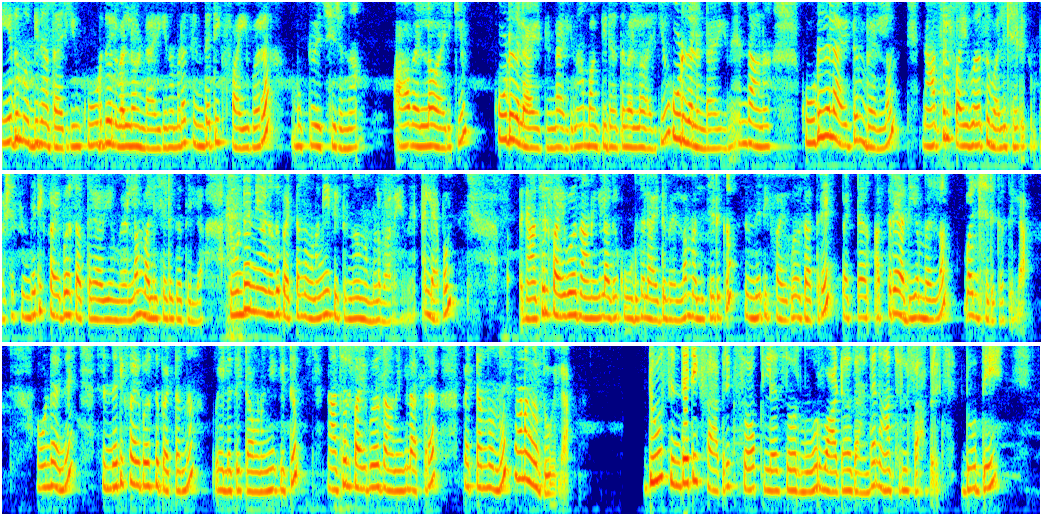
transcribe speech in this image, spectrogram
ഏത് മഗ്ഗിനകത്തായിരിക്കും കൂടുതൽ വെള്ളം ഉണ്ടായിരിക്കും? നമ്മുടെ സിന്തറ്റിക് ഫൈബർ മുക്കി വെച്ചിരുന്ന ആ വെള്ളമായിരിക്കും കൂടുതലായിട്ടുണ്ടായിരിക്കുന്നത്. ആ മഗ്ഗിനകത്ത് വെള്ളമായിരിക്കും കൂടുതലുണ്ടായിരിക്കുന്നത്. എന്താണ്? കൂടുതലായിട്ടും വെള്ളം നാച്ചുറൽ ഫൈബേഴ്സ് വലിച്ചെടുക്കും. പക്ഷേ സിന്തറ്റിക് ഫൈബേഴ്സ് അത്രയധികം വെള്ളം വലിച്ചെടുക്കത്തില്ല. അതുകൊണ്ട് തന്നെയാണ് അത് പെട്ടെന്ന് ഉണങ്ങി കിട്ടുന്നത് നമ്മൾ പറയുന്നത്. അല്ലേ? അപ്പം നാച്ചുറൽ ഫൈബേഴ്സ് ആണെങ്കിൽ അത് കൂടുതലായിട്ട് വെള്ളം വലിച്ചെടുക്കും. സിന്തറ്റിക് ഫൈബേഴ്സ് അത്രയും പെട്ട അത്രയധികം വെള്ളം വലിച്ചെടുക്കത്തില്ല. അതുകൊണ്ട് തന്നെ സിന്തറ്റിക് ഫൈബേഴ്സ് പെട്ടെന്ന് വെയിലത്തിട്ട് ഉണങ്ങി കിട്ടും. നാച്ചുറൽ ഫൈബേഴ്സ് ആണെങ്കിൽ അത്ര പെട്ടെന്നൊന്നും ഉണങ്ങത്തുമില്ല do synthetic fabrics soak less or more water than the natural fabrics do they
